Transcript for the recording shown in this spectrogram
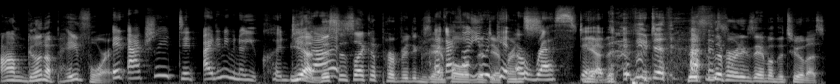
I'm gonna pay for it. It actually did. I didn't even know you could do yeah, that. Yeah, this is like a perfect like I example thought of you the would difference. get arrested Yeah, if you did that. this is the perfect example of the two of us.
